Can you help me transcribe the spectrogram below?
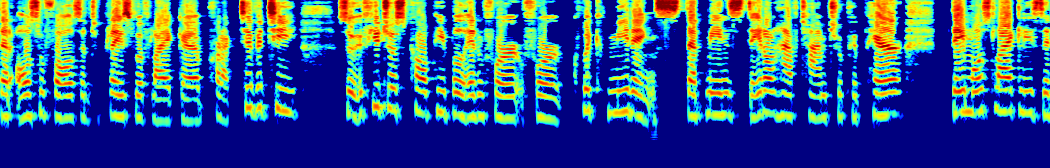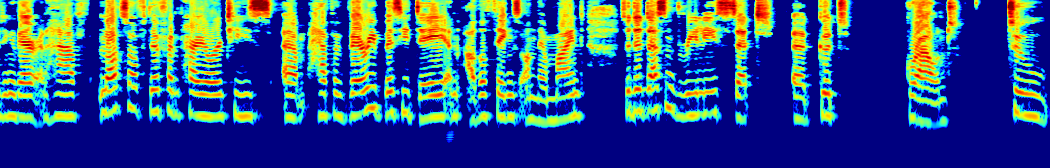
That also falls into place with like uh, productivity. So if you just call people in for for quick meetings that means they don't have time to prepare they most likely sitting there and have lots of different priorities, um, have a very busy day and other things on their mind. So that doesn't really set a good ground to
